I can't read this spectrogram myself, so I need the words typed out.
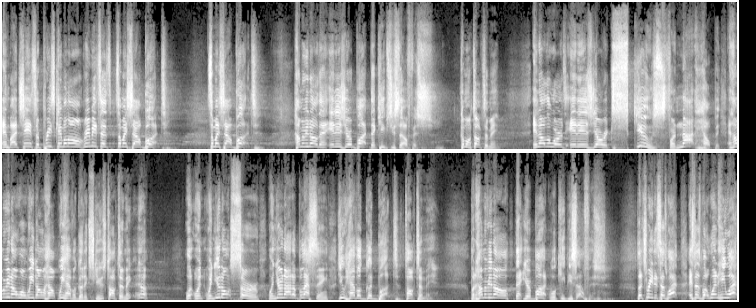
And by chance, a priest came along. Read me. It says, somebody shout, "But." Somebody shout, "But." How many of you know that it is your butt that keeps you selfish? Come on, talk to me. In other words, it is your excuse for not helping. And how many of you know when we don't help, we have a good excuse? Talk to me. When, when, when you don't serve, when you're not a blessing, you have a good butt. Talk to me. But how many of you know that your butt will keep you selfish? Let's read. It says what? It says, but when he what?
